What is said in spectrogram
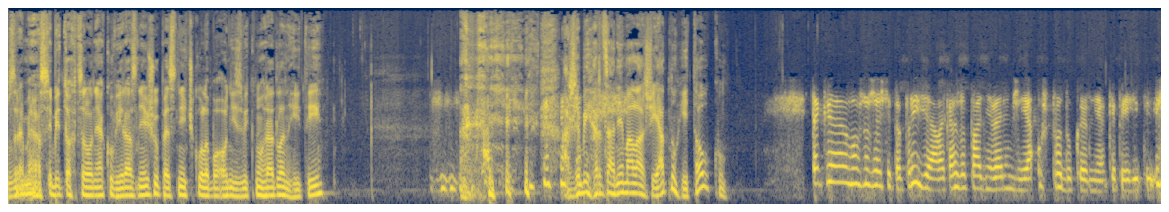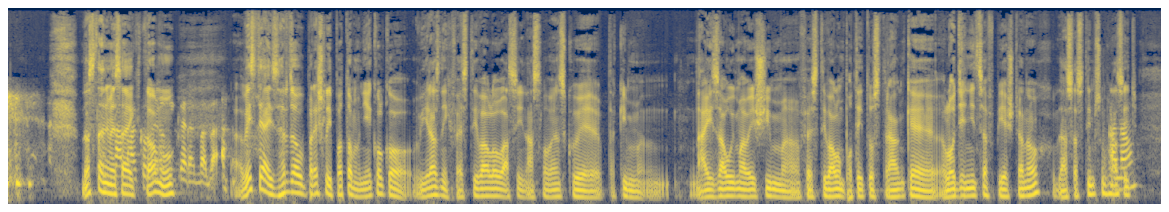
Zrejme asi by to chcelo nejakú výraznejšiu pesničku, lebo oni zvyknú hrať len hity. A že by hrdza nemala žiadnu hitovku? Tak e, možno, že ešte to príde, ale každopádne verím, že ja už produkujem nejaké tie hity. Dostaneme sa aj k tomu. Vy ste aj s Hrdzou prešli potom niekoľko výrazných festivalov, asi na Slovensku je takým najzaujímavejším festivalom po tejto stránke Lodenica v Piešťanoch. Dá sa s tým súhlasiť? Ano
